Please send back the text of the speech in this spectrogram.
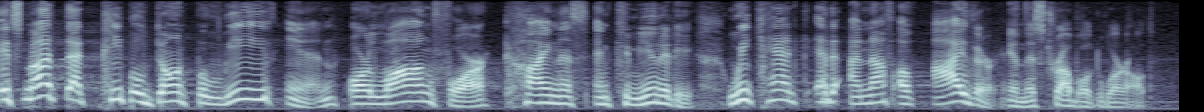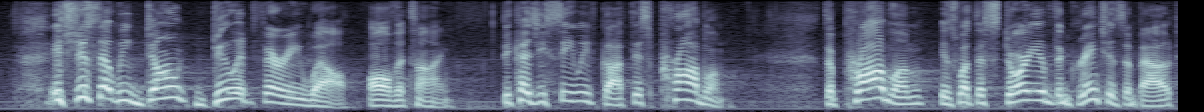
It's not that people don't believe in or long for kindness and community. We can't get enough of either in this troubled world. It's just that we don't do it very well all the time. Because you see, we've got this problem. The problem is what the story of the Grinch is about,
